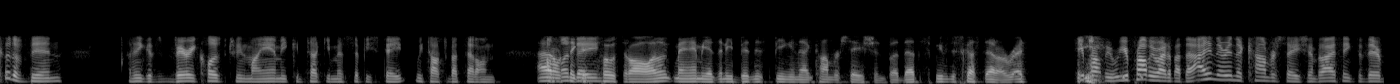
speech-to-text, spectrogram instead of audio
could have been. I think it's very close between Miami, Kentucky, Mississippi State. We talked about that on I don't think Monday- it's close at all. I don't think Miami has any business being in that conversation, but that's we've discussed that already. You're probably you're probably right about that. I think they're in the conversation, but I think that they're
